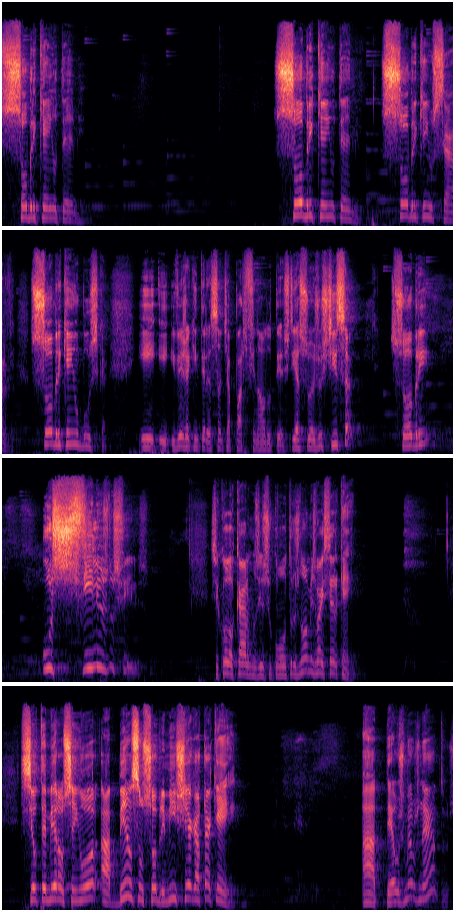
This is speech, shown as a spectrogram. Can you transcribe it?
sobre quem o teme. Sobre quem o teme, sobre quem o serve, sobre quem o busca. E, e, e veja que interessante a parte final do texto. E a sua justiça sobre os filhos dos filhos. Se colocarmos isso com outros nomes, vai ser quem? Se eu temer ao Senhor, a bênção sobre mim chega até quem? até os meus netos.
